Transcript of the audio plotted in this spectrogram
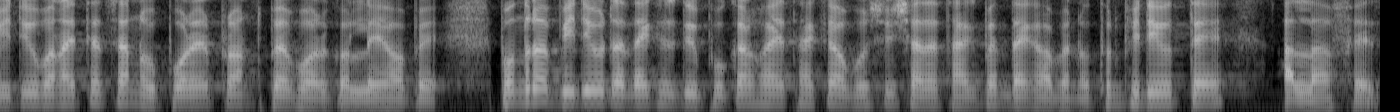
ভিডিও বানাইতে চান, উপরের প্রন্ট ব্যবহার করলেই হবে। বন্ধুরা ভিডিওটা দেখে যদি উপকার হয়ে থাকে, অবশ্যই সাথে থাকবেন। দেখা হবে নতুন ভিডিওতে আল্লাহ হাফেজ।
